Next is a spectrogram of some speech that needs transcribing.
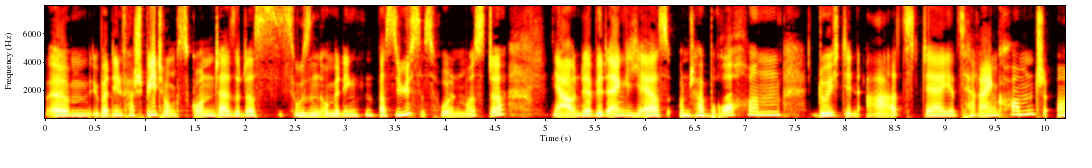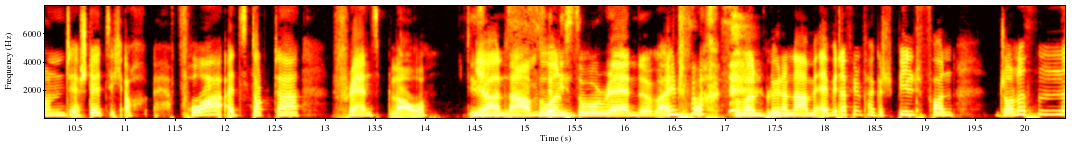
ähm, über den Verspätungsgrund, also dass Susan unbedingt was Süßes holen musste. Ja, und der wird eigentlich erst unterbrochen durch den Arzt, der jetzt hereinkommt und er stellt sich auch vor als Dr. Franz Blau. Diesen Ja, Namen so finde ich so random einfach. so ein blöder Name. Er wird auf jeden Fall gespielt von Jonathan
